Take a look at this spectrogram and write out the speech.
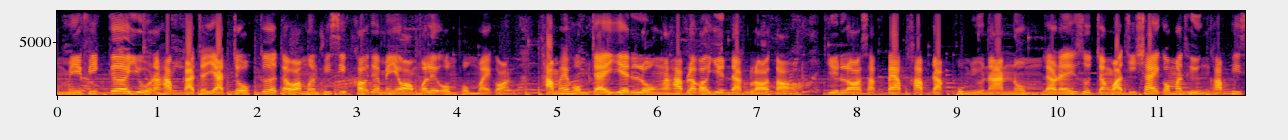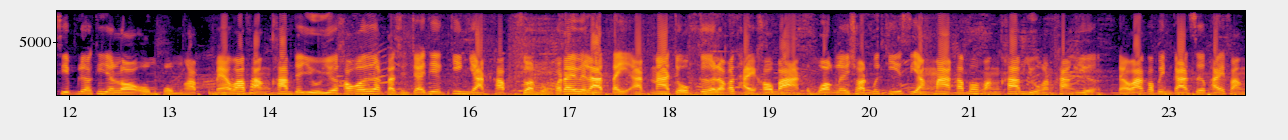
มมีฟิกเกอร์อยู่นะครับกะจะยัดโจ๊กเกอร์แต่ว่าเหมือนพี่ซิปเขาจะไม่ยอมก็เลยอมผมไว้ก่อนทำให้ผมใจเย็นลงนะครับ แล้วก็ยืนดักรอต่อ ยืนรอสักแป๊บครับ ดักพุ่มอยู่นานนม แล้วในที่สุดจังหวะที่ใช่ก็มาถึงครับพี่ซิปเลือกที่จะรออมผมครับแม้ว่าฝั่งข้ามจะอยู่เยอะเขาก็เลือกตัดสินใจที่จะกิ้งยัดครับส่วนผมก็ได้เวลาเตะอัดหน้าโจ๊กเกอร์แล้วก็ไถเข้าบ้านผมบอกเลยช็อตเมื่อกี้เสียงมากครับเพราะฝั่งข้ามอยู่ค่อนข้างเยอะ แต่ว่าก็เป็นการเซอร์ไพรส์ฝั่ง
